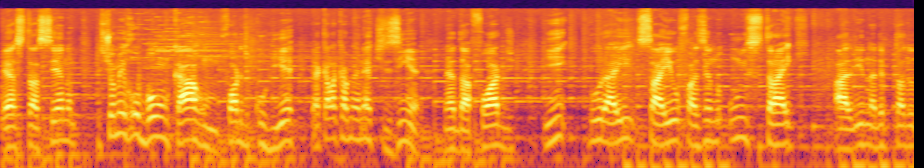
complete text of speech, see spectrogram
esta cena. Este homem roubou um carro, um Ford Courier, é aquela caminhonetezinha né, da Ford, e por aí saiu fazendo um strike ali na deputada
